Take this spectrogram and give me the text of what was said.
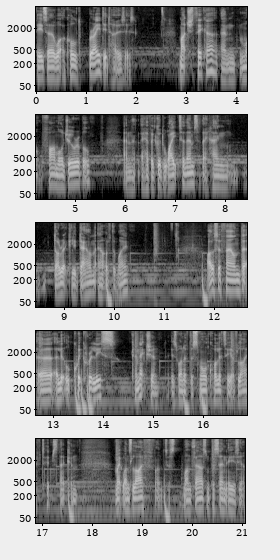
These are what are called braided hoses. Much thicker and far more durable and they have a good weight to them so they hang directly down out of the way. I also found that a, a little quick release connection is one of the small quality of life tips that can make one's life just 1000% easier.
